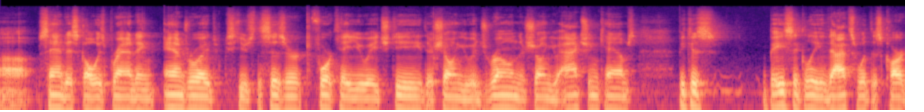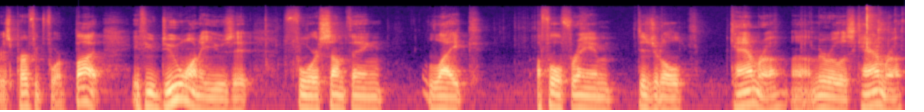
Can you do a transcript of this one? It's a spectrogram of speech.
uh, SanDisk always branding, Android, excuse the scissor, 4K UHD. They're showing you a drone, they're showing you action cams, because basically that's what this card is perfect for. But if you do want to use it for something like a full frame digital camera, uh, mirrorless camera,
